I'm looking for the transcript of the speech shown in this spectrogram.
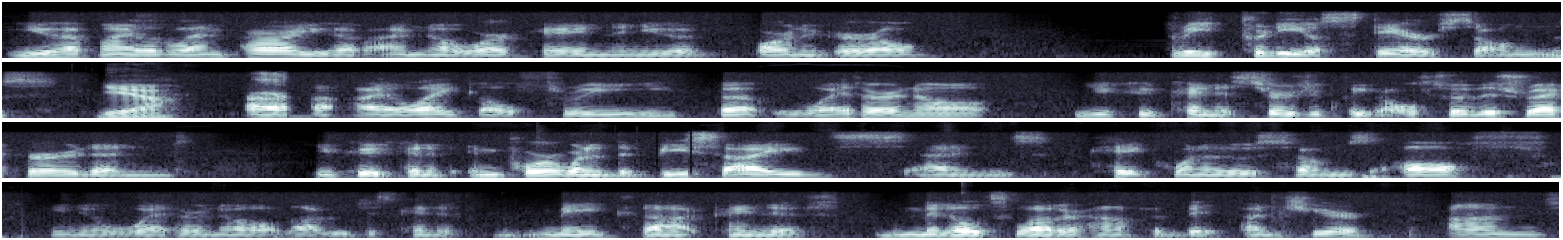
you have My Little Empire, you have I'm Not Working, and you have Born a Girl. Three pretty austere songs. Yeah. Uh, I like all three, but whether or not you could kind of surgically alter this record and you could kind of import one of the B sides and kick one of those songs off, you know, whether or not that would just kind of make that kind of middle to latter half a bit punchier. And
